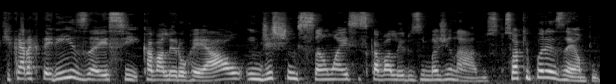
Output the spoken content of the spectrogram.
que caracteriza esse cavaleiro real em distinção a esses cavaleiros imaginados. Só que, por exemplo,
